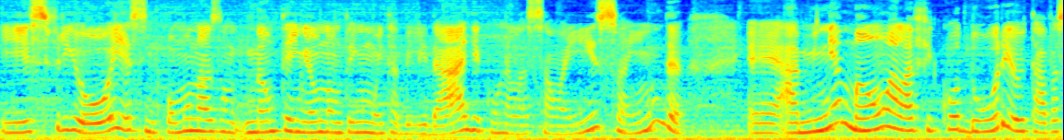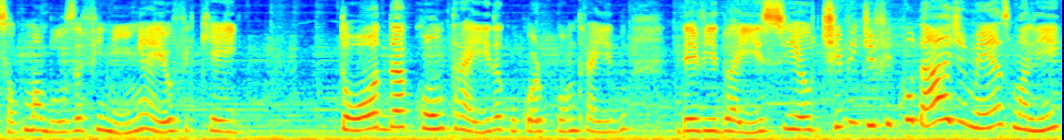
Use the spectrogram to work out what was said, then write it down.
e esfriou e assim como nós não, não tem, eu não tenho muita habilidade com relação a isso ainda, é, a minha mão ela ficou dura. Eu tava só com uma blusa fininha, eu fiquei toda contraída, com o corpo contraído devido a isso e eu tive dificuldade mesmo ali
